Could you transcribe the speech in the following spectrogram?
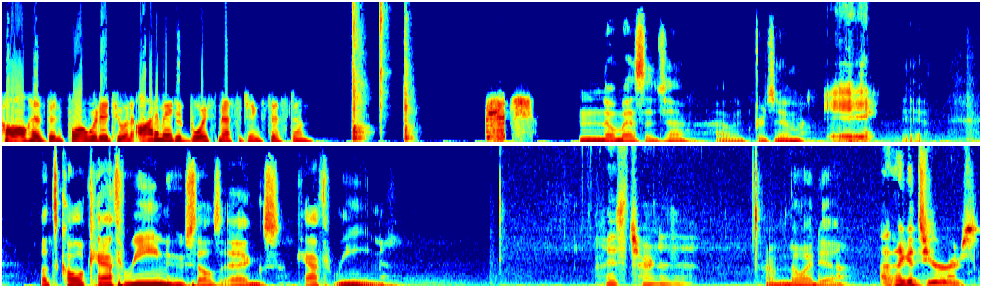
Call has been forwarded to an automated voice messaging system. Bitch! No message, I, I would presume. Eh. Yeah. Let's call Catherine, who sells eggs. Catherine. Whose turn is it? I have no idea. I think it's yours.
